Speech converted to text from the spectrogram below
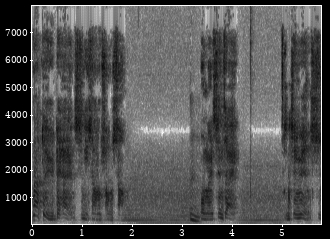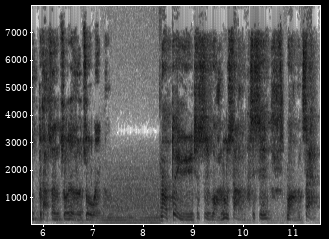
那对于被害人心理上的创伤，嗯，我们现在行政院是不打算做任何作为吗？那对于就是网络上这些网站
